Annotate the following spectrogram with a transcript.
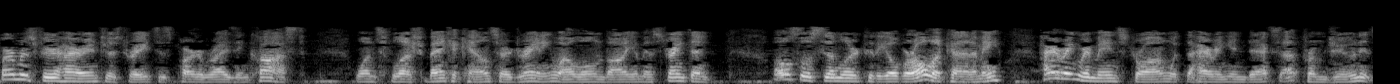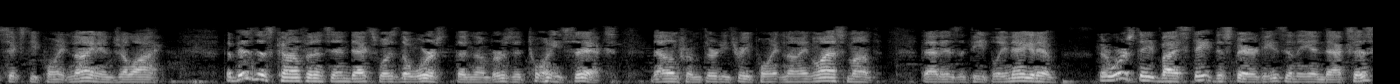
Farmers fear higher interest rates as part of rising costs. Once flush bank accounts are draining while loan volume has strengthened. Also similar to the overall economy, hiring remains strong with the hiring index up from June at 60.9 in July. The business confidence index was the worst of the numbers at 26, down from 33.9 last month. That is deeply negative. There were state by state disparities in the indexes.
